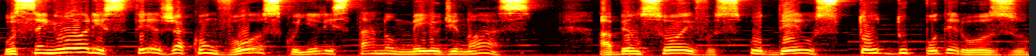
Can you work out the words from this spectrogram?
O Senhor esteja convosco e Ele está no meio de nós. Abençoe-vos o Deus Todo-Poderoso,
